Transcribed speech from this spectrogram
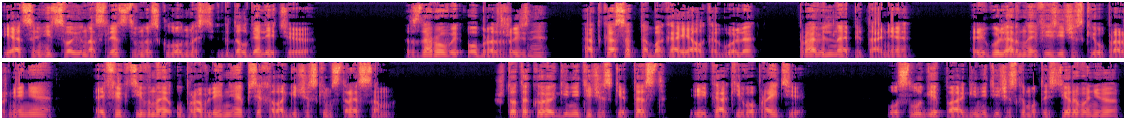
и оценить свою наследственную склонность к долголетию. Здоровый образ жизни, отказ от табака и алкоголя, правильное питание, регулярные физические упражнения, эффективное управление психологическим стрессом. Что такое генетический тест и как его пройти? Услуги по генетическому тестированию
